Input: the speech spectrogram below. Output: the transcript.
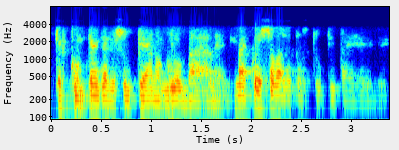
per competere sul piano globale, ma questo vale per tutti i paesi.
